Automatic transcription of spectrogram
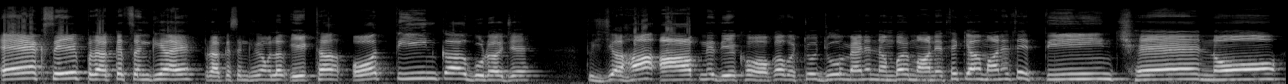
एक्स एक प्राकृत संख्या है। प्राकृत संख्या का मतलब एक था और तीन का गुणज है। तो यहाँ आपने देखा होगा बच्चों, जो मैंने नंबर माने थे, क्या माने थे? तीन छ नौ,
